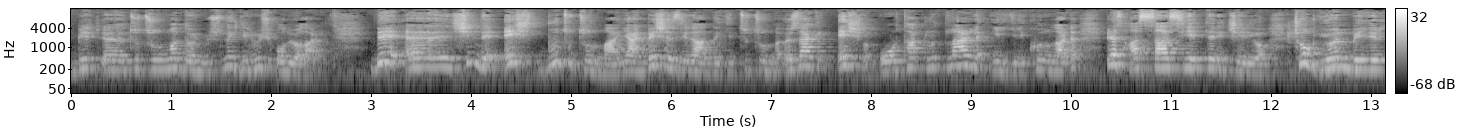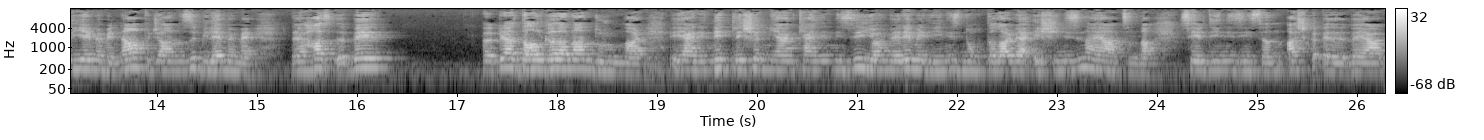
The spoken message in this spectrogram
bir e, tutulma döngüsüne girmiş oluyorlar. Ve e, şimdi eş bu tutulma yani 5 Haziran'daki tutulma özellikle eş ve ortaklıklarla ilgili konularda biraz hassasiyetler içeriyor. Çok yön belirleyememe, ne yapacağınızı bilememe e, has, ve biraz dalgalanan durumlar, e, yani netleşemeyen, kendinizi yön veremediğiniz noktalar veya eşinizin hayatında, sevdiğiniz insanın aşk e, veya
